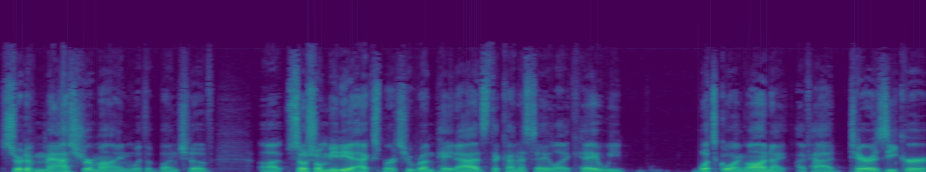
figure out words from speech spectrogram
sort of mastermind with a bunch of uh, social media experts who run paid ads to kind of say like, hey, we what's going on. I, I've had Tara Zirker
